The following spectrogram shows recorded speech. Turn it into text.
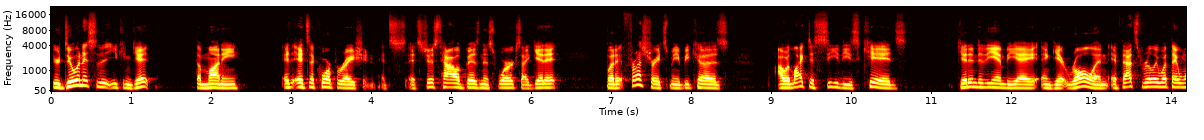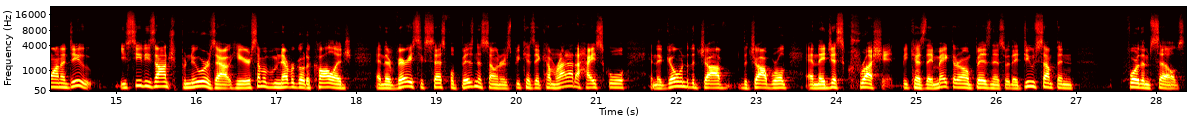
You're doing it so that you can get the money. It, it's a corporation. It's it's just how business works. I get it, but it frustrates me because I would like to see these kids get into the NBA and get rolling if that's really what they want to do. You see these entrepreneurs out here, some of them never go to college and they're very successful business owners because they come right out of high school and they go into the job the job world and they just crush it because they make their own business or they do something for themselves.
